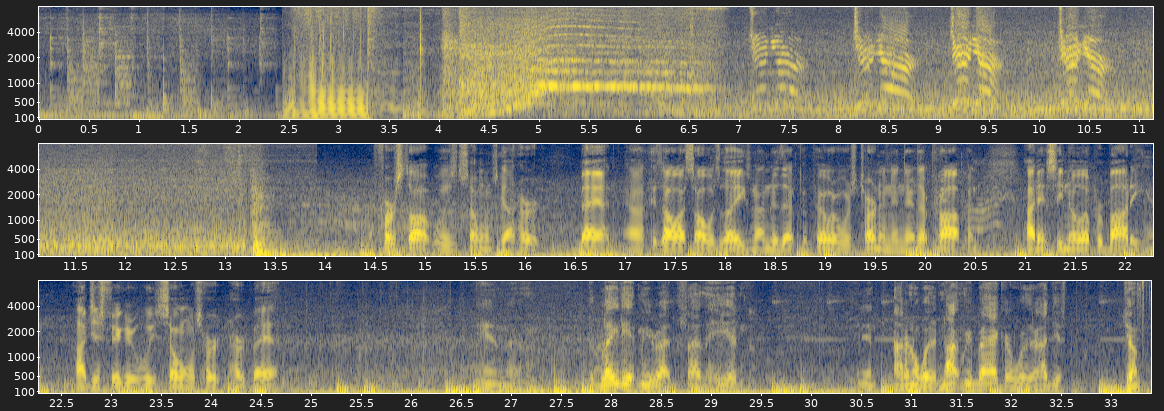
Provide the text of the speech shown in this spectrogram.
First thought was someone's got hurt bad because all I saw was legs and I knew that propeller was turning in there, that prop, and I didn't see no upper body. And I just figured we, someone was hurt and hurt bad. and uh, the blade hit me right beside the head. And then I don't know whether it knocked me back or whether I just jumped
